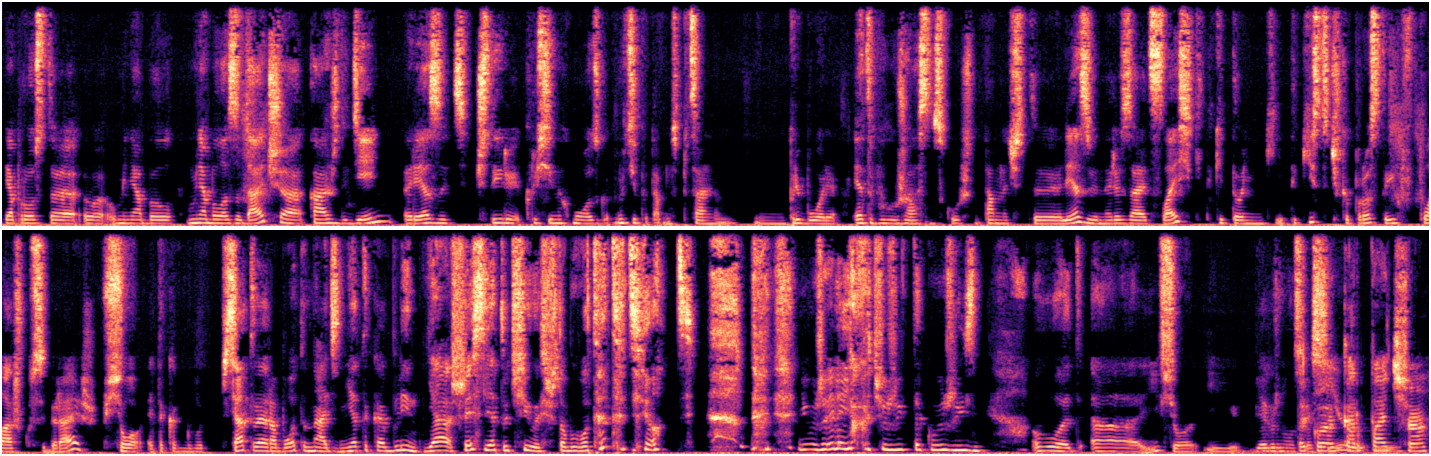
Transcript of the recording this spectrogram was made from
Я просто... Э, у меня, был, у меня была задача каждый день резать 4 крысиных мозга. Ну, типа там на специальном приборе. Это было ужасно скучно. Там, значит, э, лезвие нарезает слайсики такие тоненькие, ты кисточкой просто их в плашку собираешь. Все, это как бы вот вся твоя работа на день. Я такая, блин, я 6 лет училась, чтобы вот это делать. Неужели я хочу жить такую жизнь? Вот. А, и все. И я вернулась Такое в Россию. Такое карпаччо.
